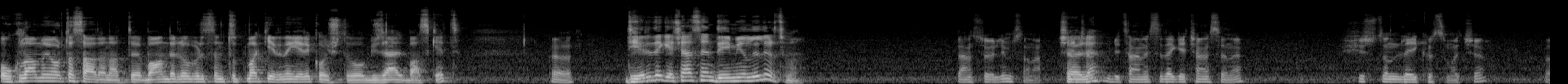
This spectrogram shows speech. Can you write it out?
Oklahoma'yı orta sahadan attığı Vander Robertson'ı tutmak yerine geri koştu o güzel basket. Evet. Diğeri de geçen sene Damian Lillard mı? Ben söyleyeyim sana. Söyle. Geçen- bir tanesi de geçen sene Houston Lakers maçı. e,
